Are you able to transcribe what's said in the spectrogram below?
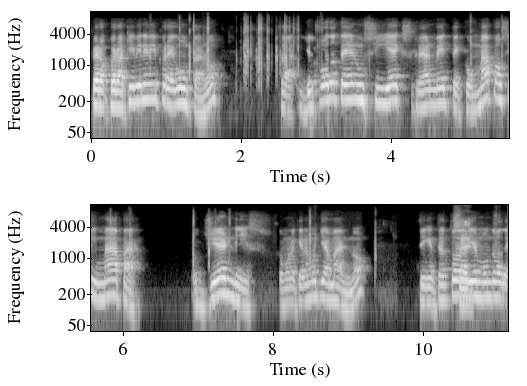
pero, pero aquí viene mi pregunta, ¿no? O sea, yo puedo tener un CX realmente con mapa o sin mapa, o journeys, como le queramos llamar, ¿no? Sin entrar todavía el mundo de,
